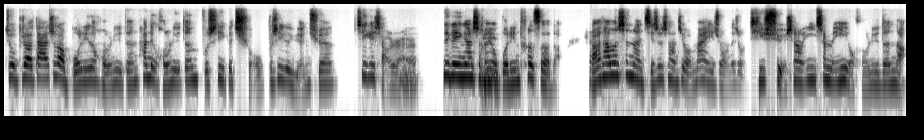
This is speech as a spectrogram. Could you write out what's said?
就不知道大家知道柏林的红绿灯，它那个红绿灯不是一个球，不是一个圆圈，是一个小人儿，那个应该是很有柏林特色的。然后他们圣诞集市上就有卖一种那种 T 恤，上印上面印有红绿灯的，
